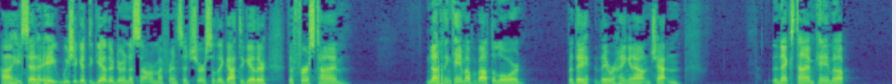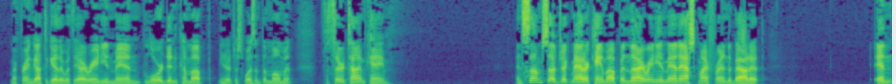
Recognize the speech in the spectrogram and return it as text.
Uh, he said, Hey, we should get together during the summer. My friend said, Sure. So they got together the first time. Nothing came up about the Lord, but they, they were hanging out and chatting. The next time came up. My friend got together with the Iranian man. The Lord didn't come up. You know, it just wasn't the moment. The third time came and some subject matter came up and the Iranian man asked my friend about it. And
